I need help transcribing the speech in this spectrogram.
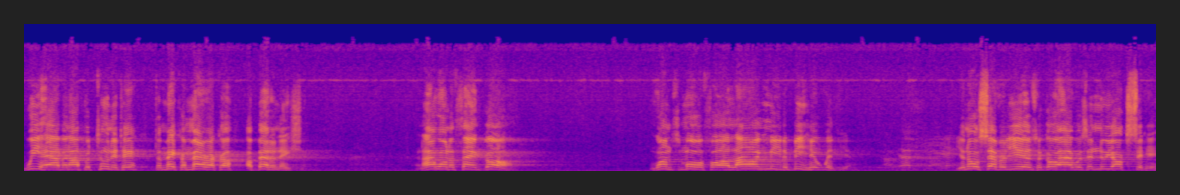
we have an opportunity to make America a better nation. And I want to thank God once more for allowing me to be here with you. You know, several years ago, I was in New York City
